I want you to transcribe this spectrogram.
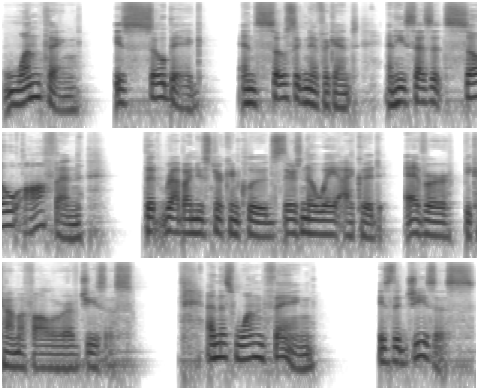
one thing is so big and so significant, and he says it so often that Rabbi Neusner concludes there's no way I could ever become a follower of Jesus. And this one thing is that Jesus,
